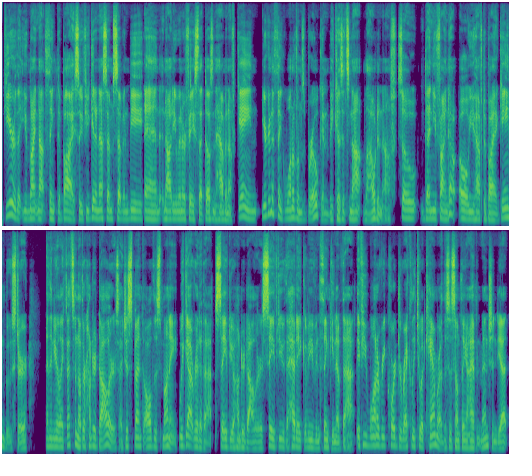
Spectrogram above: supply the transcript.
gear that you might not think to buy. So if you get an SM7B and an audio interface that doesn't have enough gain, you're going to think one of them's broken because it's not loud enough. So then you find out, oh, you have to buy a gain booster. And then you're like, that's another hundred dollars. I just spent all this money. We got rid of that, saved you a hundred dollars, saved you the headache of even thinking of that. If you want to record directly to a camera, this is something I haven't mentioned yet.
